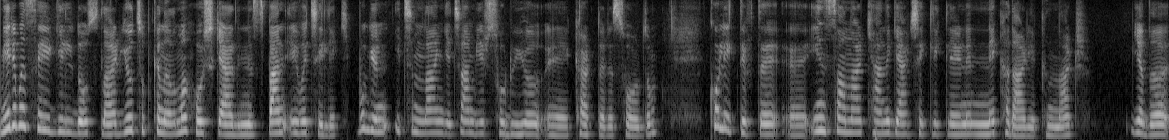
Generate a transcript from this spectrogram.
Merhaba sevgili dostlar, YouTube kanalıma hoş geldiniz. Ben Eva Çelik. Bugün içimden geçen bir soruyu e, kartlara sordum. Kolektifte e, insanlar kendi gerçekliklerine ne kadar yakınlar ya da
